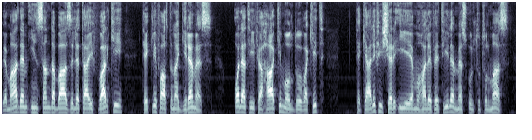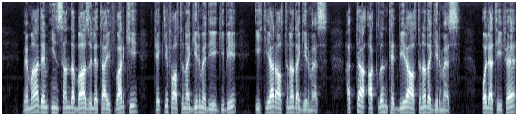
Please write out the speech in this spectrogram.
ve madem insanda bazı letaif var ki, teklif altına giremez, o latife hakim olduğu vakit, tekalif-i şer'iyeye muhalefetiyle mesul tutulmaz. Ve madem insanda bazı letaif var ki, teklif altına girmediği gibi, ihtiyar altına da girmez. Hatta aklın tedbiri altına da girmez. O latife,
